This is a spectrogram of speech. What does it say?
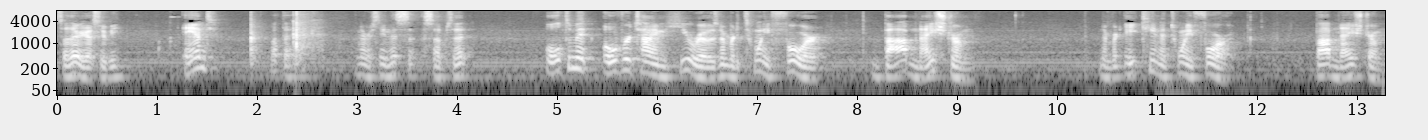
So there you go, Subi. And what the heck? I've never seen this subset. Ultimate Overtime Heroes, number 24, Bob Nystrom. Number 18 to 24, Bob Nystrom.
